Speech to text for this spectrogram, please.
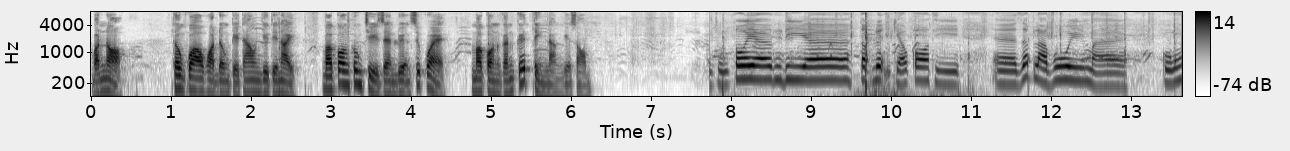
bắn nỏ. Thông qua hoạt động thể thao như thế này, bà con không chỉ rèn luyện sức khỏe mà còn gắn kết tình làng nghĩa xóm. Chúng tôi ờ, đi ờ, tập luyện kéo co thì ờ, rất là vui mà cũng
